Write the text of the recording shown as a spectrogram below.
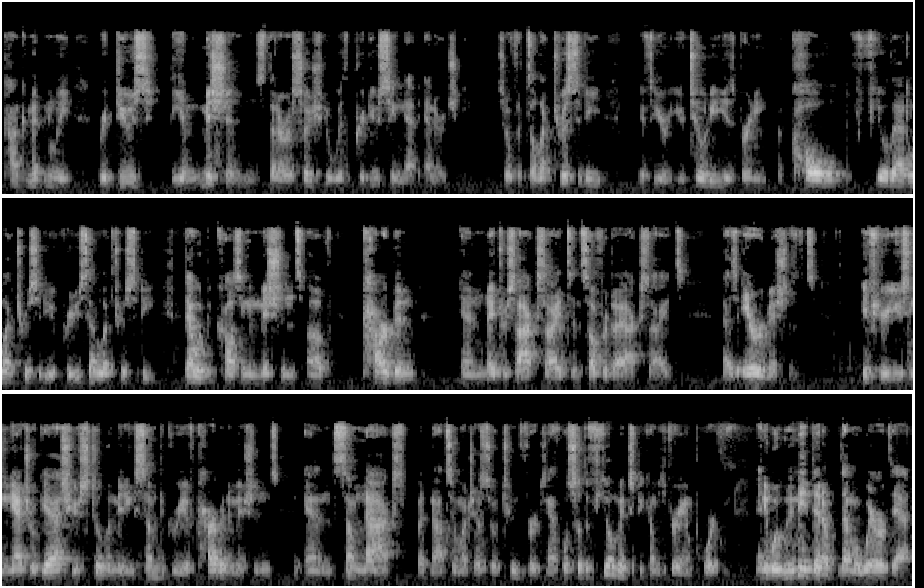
concomitantly reduce the emissions that are associated with producing that energy. So if it's electricity, if your utility is burning coal to fuel that electricity or produce that electricity, that would be causing emissions of carbon and nitrous oxides and sulfur dioxides as air emissions. If you're using natural gas, you're still emitting some degree of carbon emissions and some NOx, but not so much SO2, for example. So the fuel mix becomes very important. Anyway, we made them aware of that.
